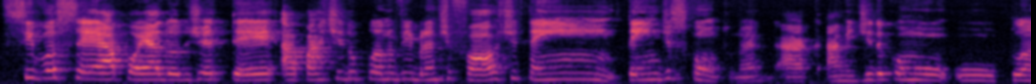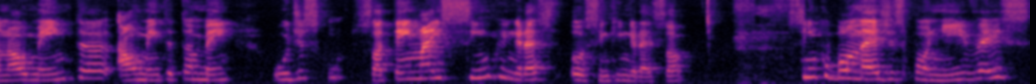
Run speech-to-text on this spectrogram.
Se você é apoiador do GT, a partir do plano Vibrante Forte tem, tem desconto, né? À, medida como o plano aumenta, aumenta também o desconto. Só tem mais cinco ingressos, ou cinco ingressos, ó. Cinco bonés disponíveis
